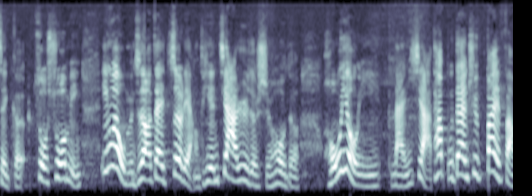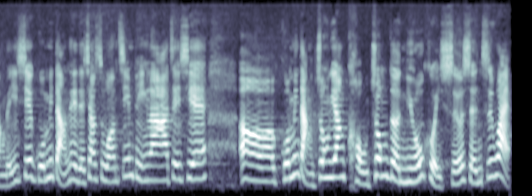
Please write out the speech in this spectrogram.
这个做说明，因为我们知道在这两天假日的时候呢，侯友谊南下，他不但去拜访了一些国民党内的，像是王金平啦这些。呃，国民党中央口中的牛鬼蛇神之外，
